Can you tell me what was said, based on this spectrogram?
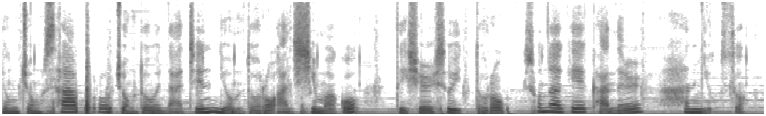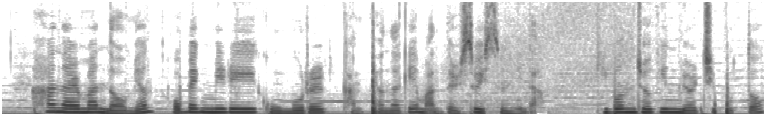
0.4% 정도의 낮은 염도로 안심하고 드실 수 있도록 순하게 간을 한 육수. 한 알만 넣으면 500ml 국물을 간편하게 만들 수 있습니다. 기본적인 멸치부터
